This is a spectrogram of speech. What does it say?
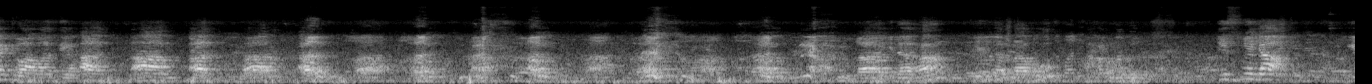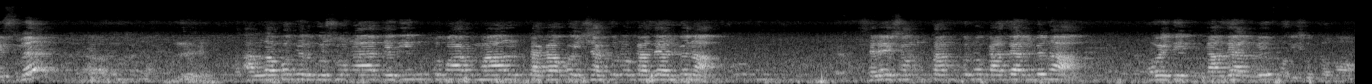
একটু আওয়াজ দিয়ে আল্লাহ ঘোষণা, যেদিন তোমার মাল টাকা পয়সা কোনো কাজে আসবে না ছেলে সন্তান কোনো কাজে আসবে না। ওই দিন কাজে আসবে, পরিশুদ্ধ মন।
